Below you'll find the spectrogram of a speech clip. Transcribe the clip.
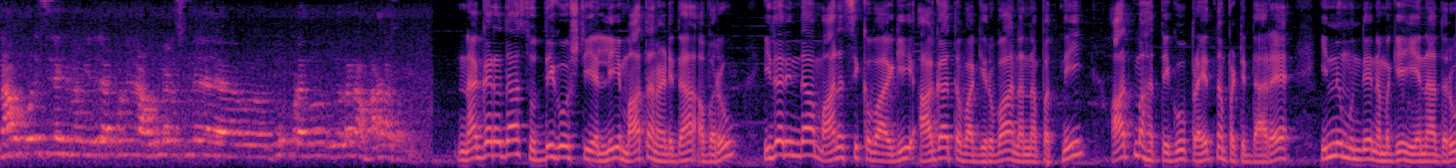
ನಾವು ಪೊಲೀಸ್ ಇಲಾಖೆ ನಾವು ಇದ್ರೆ ಹಾಕೊಂಡಿದ್ರೆ ಅವ್ರ ಮೇಲೆ ಸುಮ್ಮನೆ ದೂರ ಕೊಡೋದು, ಇವೆಲ್ಲ ನಾವು ಮಾಡಲ್ಲ ನಗರದ ಸುದ್ದಿಗೋಷ್ಠಿಯಲ್ಲಿ ಮಾತನಾಡಿದ ಅವರು ಇದರಿಂದ ಮಾನಸಿಕವಾಗಿ ಆಘಾತವಾಗಿರುವ ನನ್ನ ಪತ್ನಿ ಆತ್ಮಹತ್ಯೆಗೂ ಪ್ರಯತ್ನ ಪಟ್ಟಿದ್ದಾರೆ ಇನ್ನು ಮುಂದೆ ನಮಗೆ ಏನಾದರೂ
